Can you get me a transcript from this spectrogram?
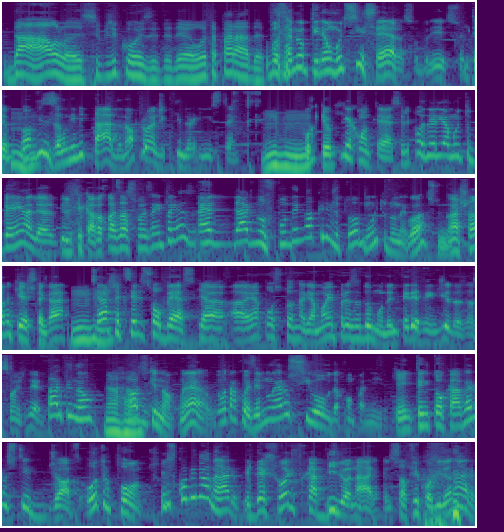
dar aula, esse tipo de coisa, entendeu? É outra parada. Vou dar minha opinião muito sincera sobre isso. Ele teve uma visão limitada, não é um problema de killer instinct. Uhum. Porque o que, que acontece? Ele poderia muito bem, olha, ele ficava com as ações da empresa. Na realidade, no fundo, ele não acreditou muito no negócio, não achava que ia chegar. Uhum. Você acha que se ele soubesse que a, a Apple se tornaria a maior empresa do mundo, ele teria vendido as ações dele? Claro que não. Óbvio que não, né? Outra coisa, ele não era o CEO da companhia. Quem, quem tocava era o Steve Jobs. Outro ponto, ele ficou milionário. Ele deixou de ficar bilionário, ele só ficou milionário.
